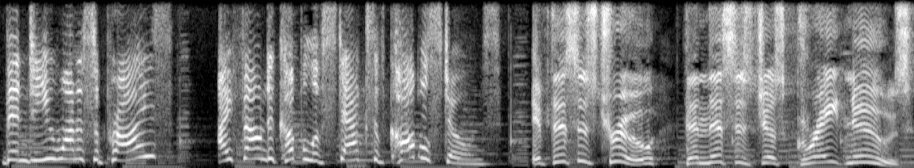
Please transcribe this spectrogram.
Then do you want a surprise? I found a couple of stacks of cobblestones. If this is true, then this is just great news.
